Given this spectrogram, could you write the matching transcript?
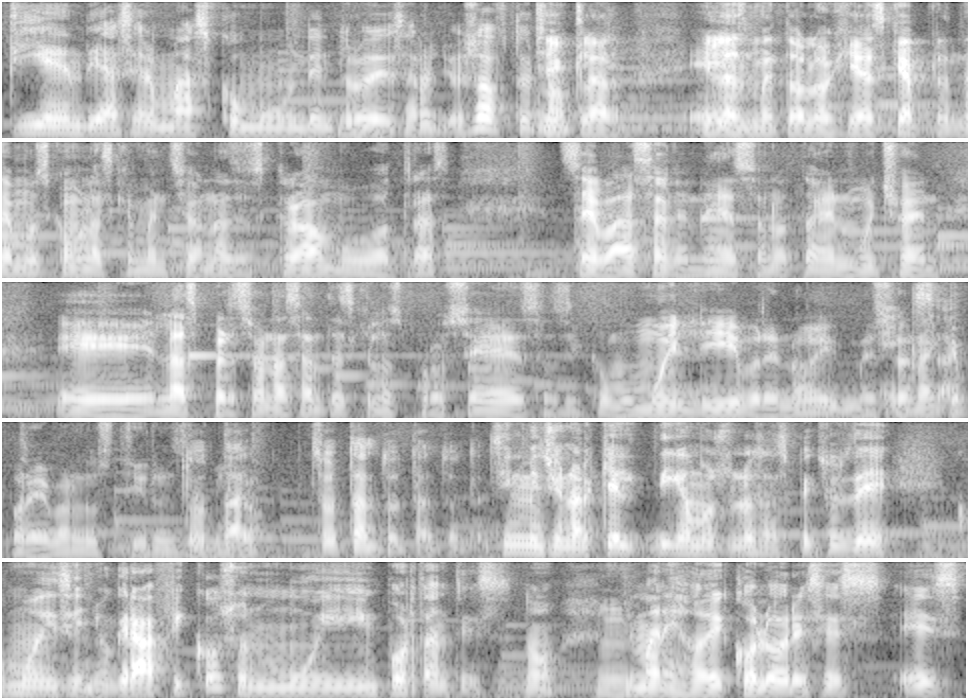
tiende a ser más común dentro del desarrollo de software Sí, claro. Y Eh, las metodologías que aprendemos, como las que mencionas, Scrum u otras, se basan en eso, ¿no? También mucho en eh, las personas antes que los procesos y como muy libre, ¿no? Y me suena que por ahí van los tiros. de Total, Miro. total, total, total. Sin mencionar que, digamos, los aspectos de como diseño gráfico son muy importantes, ¿no? Mm. El manejo de colores es, es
